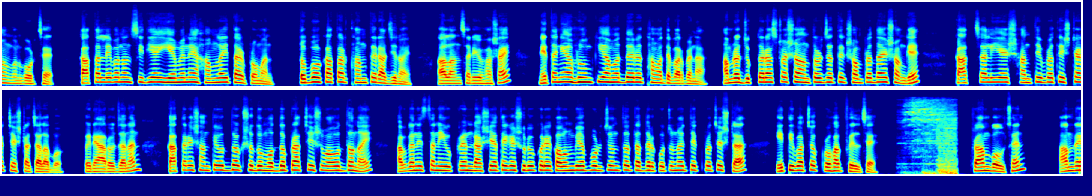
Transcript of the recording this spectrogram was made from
লঙ্ঘন করছে। কাতার, লেবানন, সিরিয়া, ইয়েমেনে হামলাই তার প্রমাণ। তবুও কাতার থামতে রাজি নয়। আল আনসারির ভাষায়, নেতানিয়াহ হুমকি আমাদের থামাতে পারবে না। আমরা যুক্তরাষ্ট্র সহ আন্তর্জাতিক সম্প্রদায়ের সঙ্গে কাজ চালিয়ে শান্তি প্রতিষ্ঠার চেষ্টা চালাবো। তিনি আরও জানান কাতারের শান্তি উদ্যোগ শুধু মধ্যপ্রাচ্যে সীমাবদ্ধ নয়, আফগানিস্তান, ইউক্রেন, রাশিয়া থেকে শুরু করে কলম্বিয়া পর্যন্ত তাদের কূটনৈতিক প্রচেষ্টা ইতিবাচক প্রভাব ফেলছে। ট্রাম্প বলছেন, আমরা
